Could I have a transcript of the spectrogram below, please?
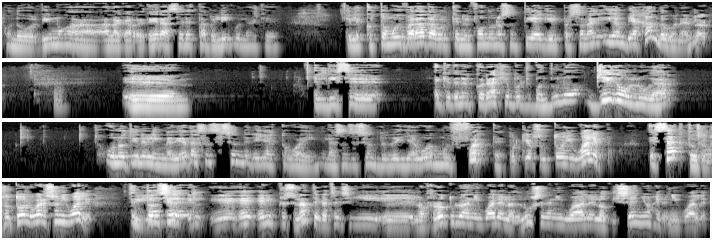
cuando volvimos a, a la carretera a hacer esta película, que, que les costó muy barata porque en el fondo uno sentía que el personaje iban viajando con él. Claro. Eh, él dice, hay que tener coraje porque cuando uno llega a un lugar, uno tiene la inmediata sensación de que ya estuvo ahí. La sensación de déjà vu es muy fuerte. Porque son todos iguales, po. Exacto. Son- todos los lugares son iguales. Sí, Entonces- es- es- es- era impresionante, ¿cachai? Sí, eh, los rótulos eran iguales, las luces eran iguales, los diseños eran iguales.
